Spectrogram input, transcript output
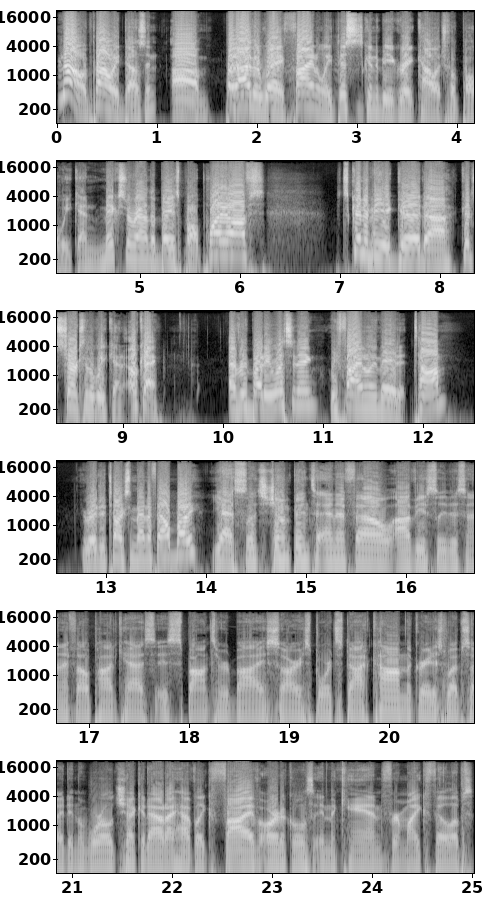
No, it probably doesn't. Um, but either way, finally, this is going to be a great college football weekend. Mixed around the baseball playoffs, it's going to be a good, uh, good start to the weekend. Okay, everybody listening, we finally made it. Tom, you ready to talk some NFL, buddy? Yes, let's jump into NFL. Obviously, this NFL podcast is sponsored by SorrySports.com, the greatest website in the world. Check it out. I have like five articles in the can for Mike Phillips.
